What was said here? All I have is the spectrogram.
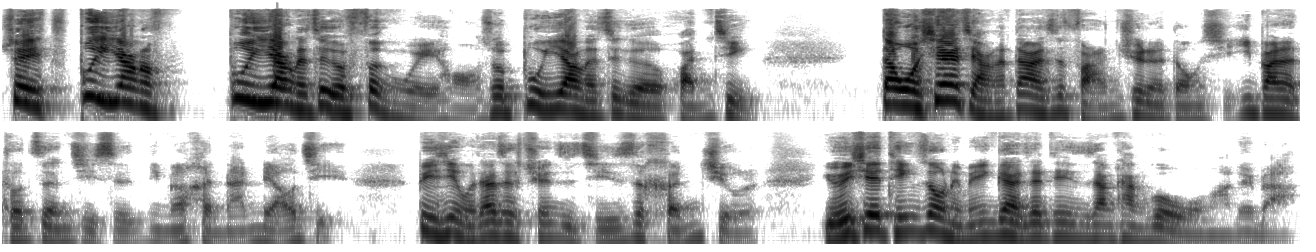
所以不一样的不一样的这个氛围哈，说不一样的这个环境。但我现在讲的当然是法人圈的东西，一般的投资人其实你们很难了解，毕竟我在这个圈子其实是很久了。有一些听众你们应该也在电视上看过我嘛，对吧？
